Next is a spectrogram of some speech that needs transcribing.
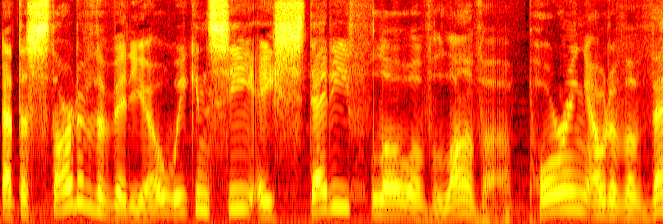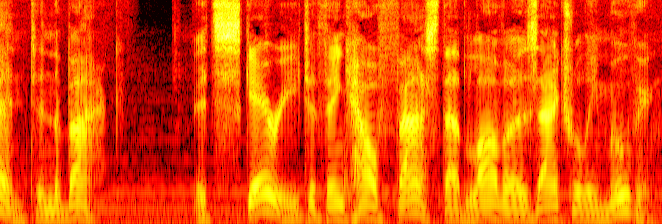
At the start of the video, we can see a steady flow of lava pouring out of a vent in the back. It's scary to think how fast that lava is actually moving.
